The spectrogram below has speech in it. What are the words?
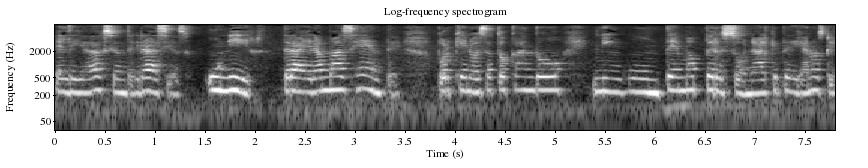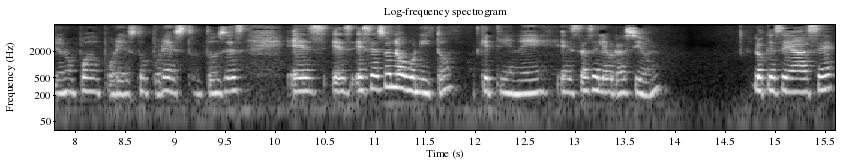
el Día de Acción de Gracias, unir, traer a más gente, porque no está tocando ningún tema personal que te diga, no, es que yo no puedo por esto, por esto. Entonces, es, es, es eso lo bonito que tiene esta celebración. Lo que se hace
